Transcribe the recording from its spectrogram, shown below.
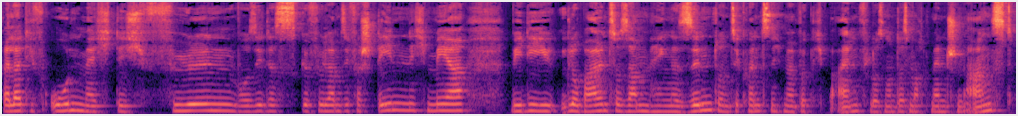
relativ ohnmächtig fühlen, wo sie das Gefühl haben, sie verstehen nicht mehr, wie die globalen Zusammenhänge sind und sie können es nicht mehr wirklich beeinflussen und das macht Menschen Angst.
